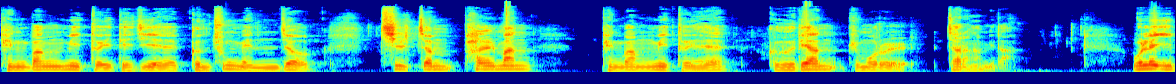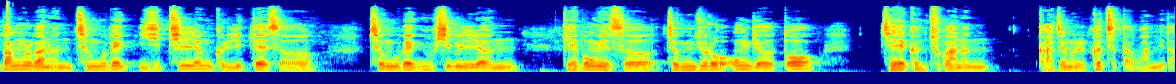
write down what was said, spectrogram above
평방미터의 대지의 건축 면적 7.8만 평방미터의 거대한 규모를 자랑합니다. 원래 이 박물관은 1927년 건립돼서 1961년 개봉해서 정주로 옮겨 또 재건축하는 과정을 거쳤다고 합니다.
